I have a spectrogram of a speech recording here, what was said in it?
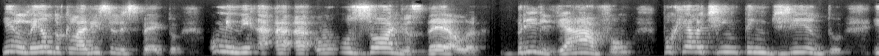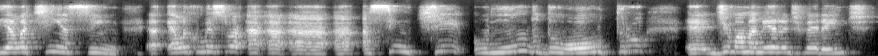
E lendo Clarice Lispector, menino, a, a, os olhos dela brilhavam porque ela tinha entendido. E ela tinha assim ela começou a, a, a, a sentir o mundo do outro é, de uma maneira diferente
